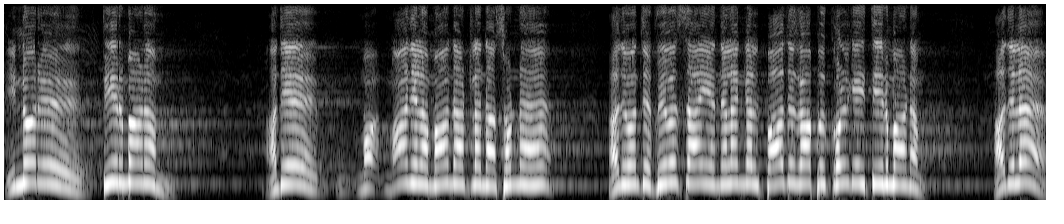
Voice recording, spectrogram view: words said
இன்னொரு தீர்மானம். அதே மா- மாநில மாநாட்டில் நான் சொன்னேன் அது வந்து விவசாய நிலங்கள் பாதுகாப்பு கொள்கை தீர்மானம். அதுல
